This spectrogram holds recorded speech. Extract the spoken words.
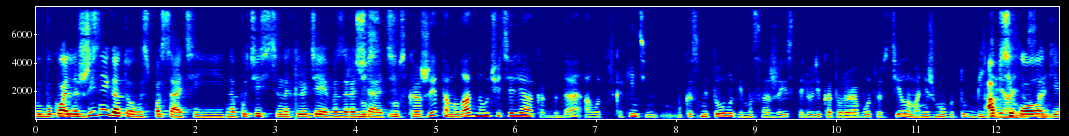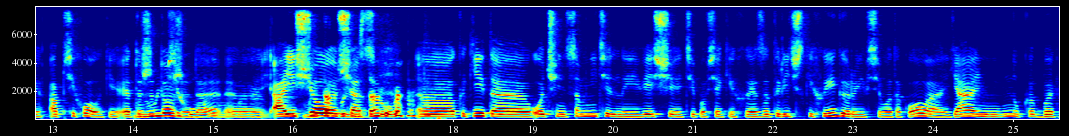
вы буквально жизни готовы спасать и на пути истинных людей возвращать. Ну, ну скажи, там ладно учителя, как бы, да, а вот какие-нибудь косметологи, массажисты, люди, которые работают с телом, они же могут убить. А психологи, сами. а психологи, это ну, же тоже, да? Могут, да. Э, а еще сейчас э, какие-то очень сомнительные вещи, типа всяких эзотерических игр и всего такого. Я, ну, как бы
